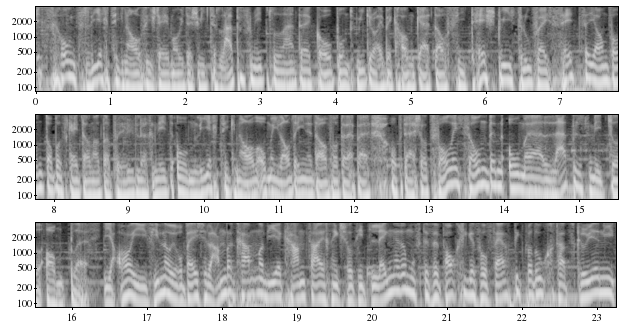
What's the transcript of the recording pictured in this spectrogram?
Jetzt kommt das Lichtsignalsystem auch in den Schweizer Lebensmittelläden. Coop und Migros haben bekannt gegeben, dass sie testweise darauf setzen, Jan von Doppel. Es geht dann natürlich nicht um Lichtsignal, um in Laden rein oder eben, ob der schon zu voll ist, sondern um eine Lebensmittelampel. Ja, in vielen europäischen Ländern kennt man die Kennzeichnung schon seit längerem. Auf den Verpackungen von Fertigprodukten hat es grüne,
